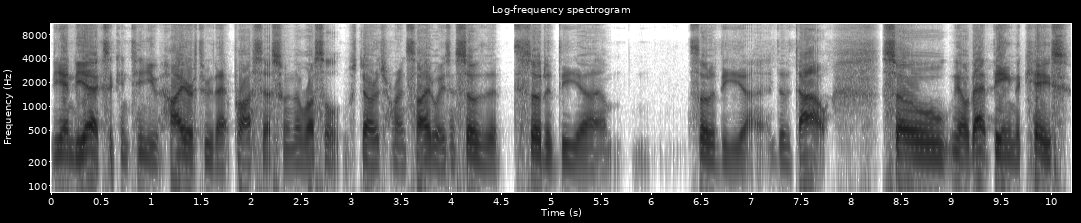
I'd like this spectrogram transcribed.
the NDX, it continued higher through that process when the Russell started to run sideways, and so did so did the um, so did the uh, the Dow. So you know that being the case,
